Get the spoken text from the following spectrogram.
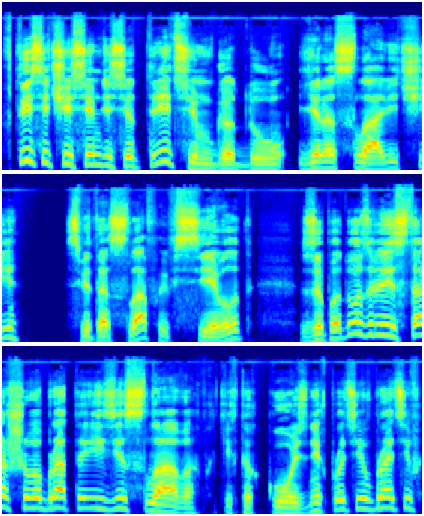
В 1073 году Ярославичи, Святослав и Всеволод заподозрили старшего брата Изяслава в каких-то кознях против братьев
